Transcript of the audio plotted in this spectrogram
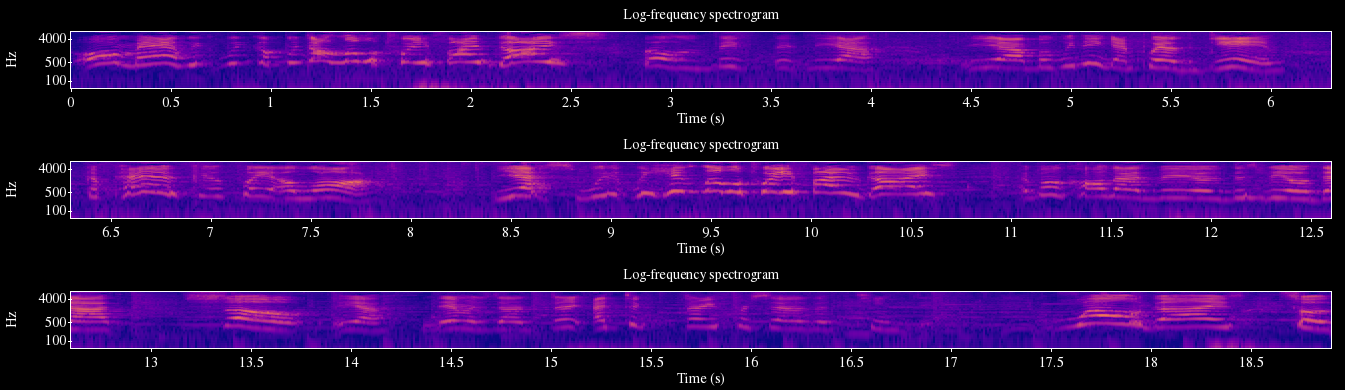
Oh man, we, we, got, we got level 25, guys! Big, yeah. Yeah, but we didn't get play the game. Competitive play a lot. Yes, we, we hit level 25, guys! I'm gonna call that video, this video that. So, yeah, damage done. 30, I took 30% of the team Well, guys, so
